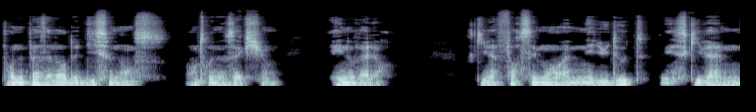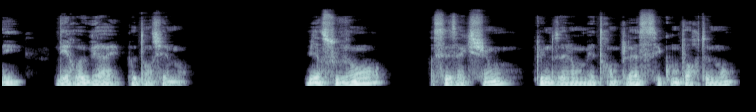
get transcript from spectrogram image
pour ne pas avoir de dissonance entre nos actions et nos valeurs. Ce qui va forcément amener du doute et ce qui va amener des regrets potentiellement. Bien souvent, ces actions que nous allons mettre en place, ces comportements,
